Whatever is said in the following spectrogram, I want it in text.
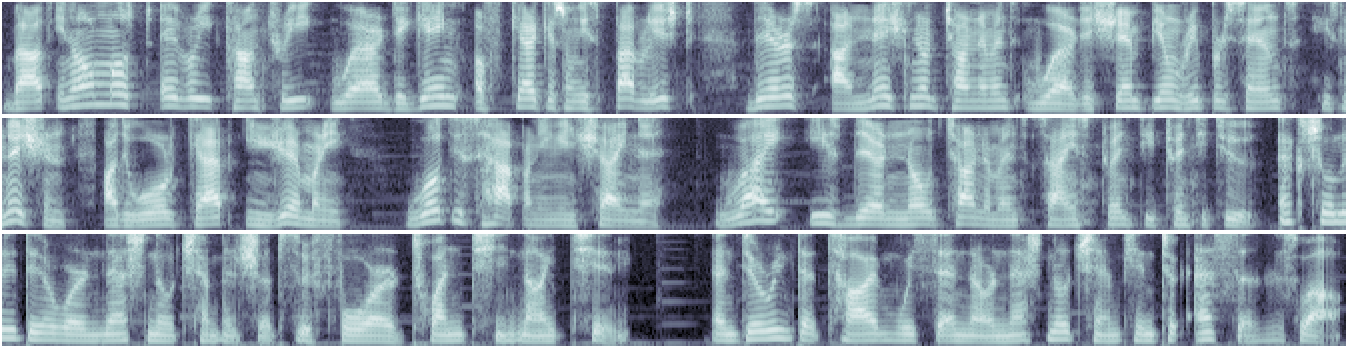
But in almost every country where the game of Carcassonne is published, there's a national tournament where the champion represents his nation at the World Cup in Germany. What is happening in China? Why is there no tournament since 2022? Actually, there were national championships before 2019. And during that time, we sent our national champion to Essen as well.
